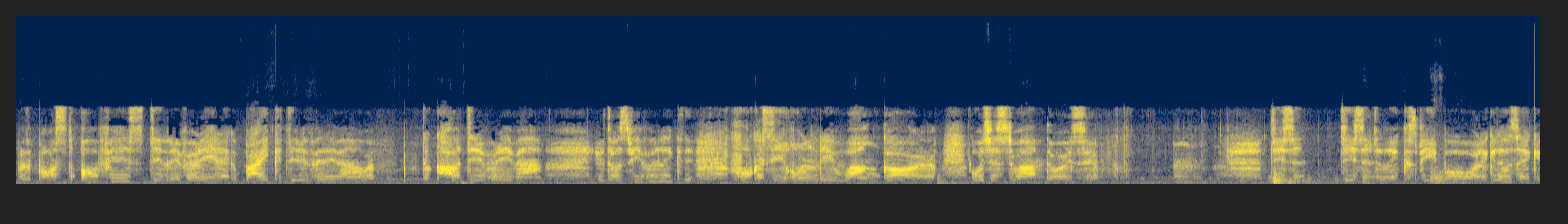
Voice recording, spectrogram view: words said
but the post office delivery, like a bike delivery man, or the car delivery man, if those people like focusing only one girl or just one those mm, decent, decent like people, or like those like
